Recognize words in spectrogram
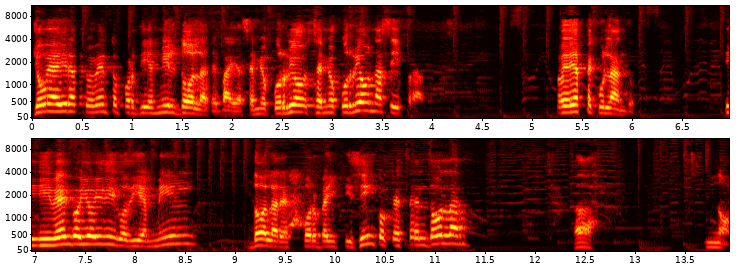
yo voy a ir a tu evento por 10 mil dólares, vaya, se me ocurrió, se me ocurrió una cifra. Estoy especulando. Y vengo yo y digo 10 mil dólares por 25 que es el dólar. Ah, no.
